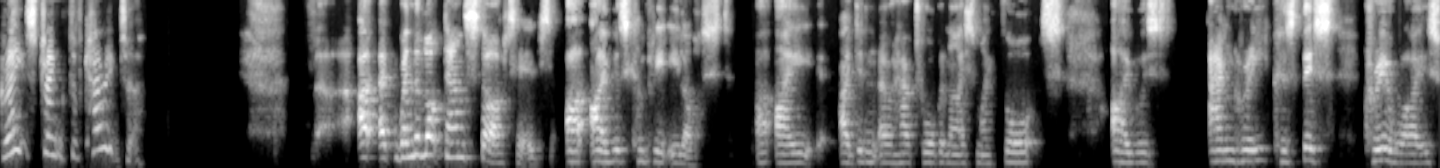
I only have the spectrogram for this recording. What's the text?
great strength of character. I, when the lockdown started, I, I was completely lost. I I didn't know how to organise my thoughts. I was angry because this career wise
